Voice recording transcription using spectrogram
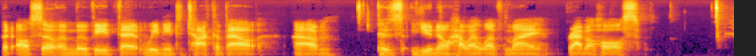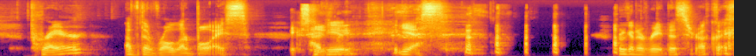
but also a movie that we need to talk about because um, you know how I love my rabbit holes. Prayer of the Roller Boys. Excuse Have you? Me? Yes. We're gonna read this real quick.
